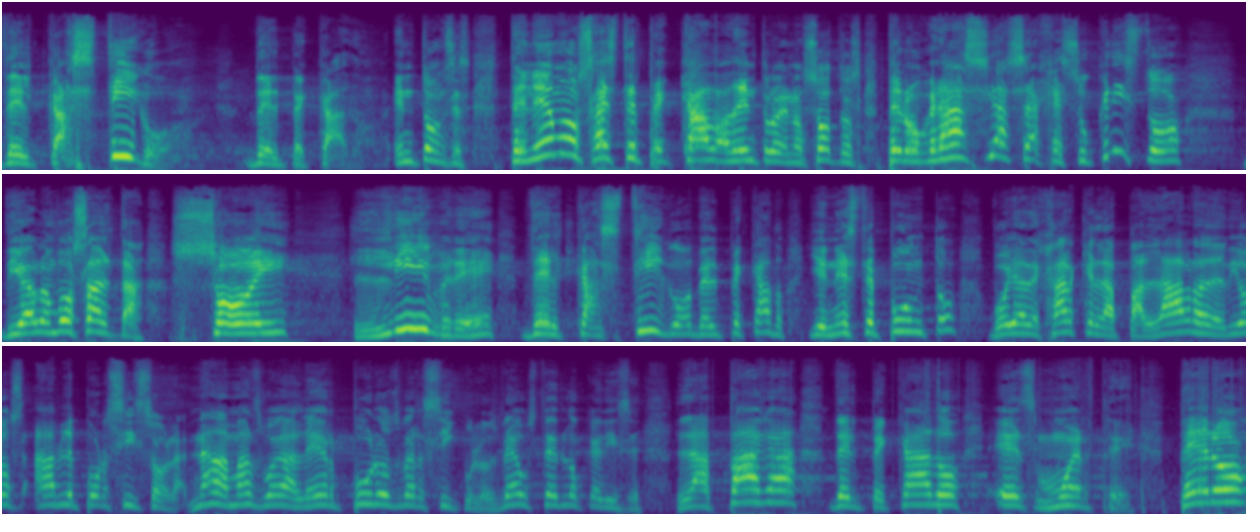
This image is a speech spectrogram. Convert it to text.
del castigo del pecado. Entonces, tenemos a este pecado adentro de nosotros, pero gracias a Jesucristo, dígalo en voz alta, soy libre del castigo del pecado. Y en este punto voy a dejar que la palabra de Dios hable por sí sola. Nada más voy a leer puros versículos. Vea usted lo que dice. La paga del pecado es muerte, pero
